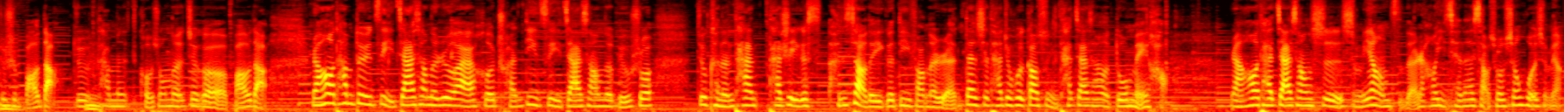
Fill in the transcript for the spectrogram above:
就是嗯宝岛，就是嗯他们口中的这个宝岛。然后他们对于自己家乡的热爱和传递自己家乡的，比如说，就可能他他是一个很小的一个地方的人，但是他就会告诉你他家乡有多美好。然后他家乡是什么样子的，然后以前他小时候生活什么样，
